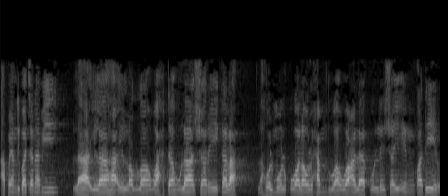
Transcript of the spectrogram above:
Apa yang dibaca Nabi? La ilaha illallah wahdahu la syarikalah. Lahul mulku wa lahul hamdu wa huwa ala kulli syai'in qadir.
